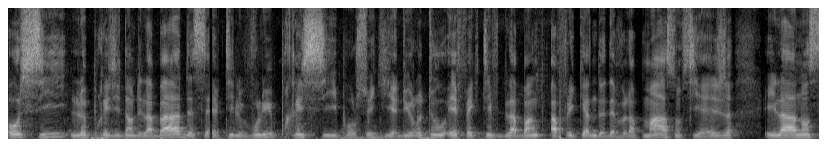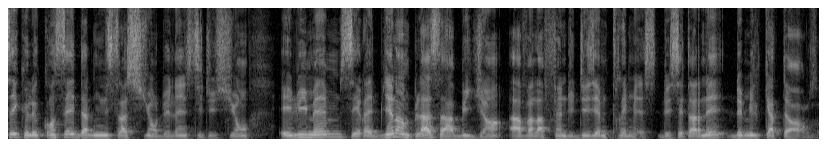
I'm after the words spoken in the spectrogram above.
Aussi, le président de la BAD s'est-il voulu précis pour ce qui est du retour effectif de la Banque africaine de développement à son siège. Il a annoncé que le conseil d'administration de l'institution et lui-même serait bien en place à Abidjan avant la fin du deuxième trimestre de cette année 2014.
